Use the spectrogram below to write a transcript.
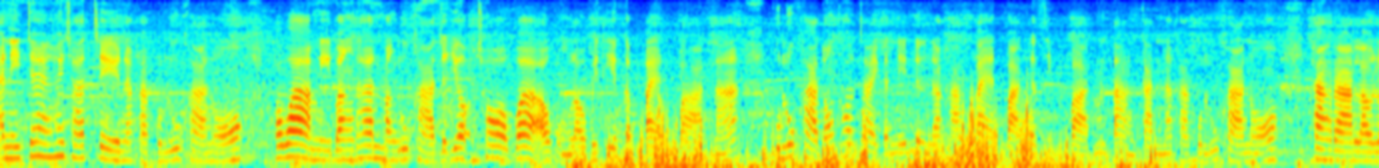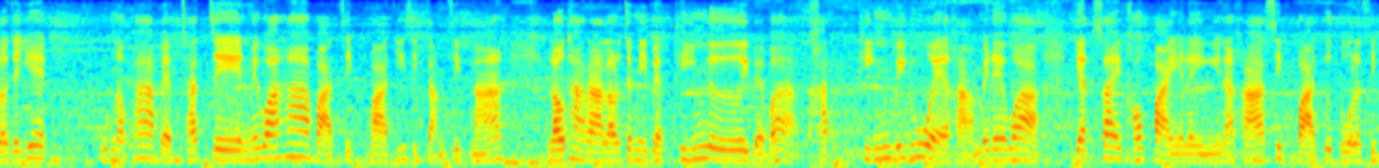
อันนี้แจ้งให้ชัดเจนนะคะคุณลูกค้าเนาะเพราะว่ามีบางท่านบางลูกค้าจะเยาะชอบว่าเอาของเราไปเทียบกับ 8 บาทนะ คุณลูกค้าต้องเข้าใจกันนิดนึงนะคะ 8 บาทกับ 10 บาทมันต่างกันนะคะคุณลูกค้าเนาะทางร้านเราเราจะแยก คุณภาพแบบชัดเจนไม่ว่า 5 บาท 10 บาท 20 30 นะ เราทางร้านเราจะมีแบบทิ้งเลยแบบว่าคัดทิ้งไปด้วยค่ะ ไม่ได้ว่ายัดไส้เข้าไปอะไรอย่างนี้นะคะ 10 บาทคือตัวละ 10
